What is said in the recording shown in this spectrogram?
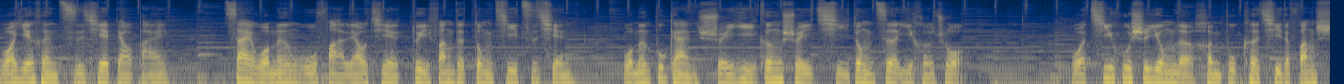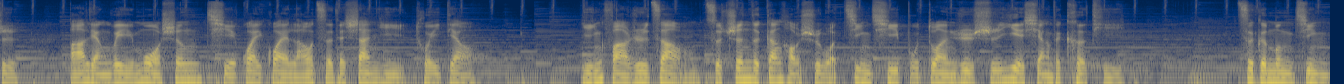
我也很直接表白，在我们无法了解对方的动机之前，我们不敢随意跟随启动这一合作。我几乎是用了很不客气的方式。把两位陌生且怪怪老者的善意推掉。引法日照，这真的刚好是我近期不断日思夜想的课题。这个梦境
